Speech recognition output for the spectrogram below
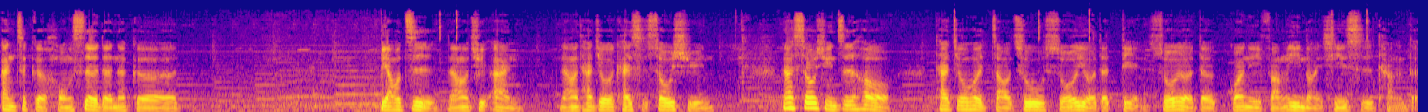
按这个红色的那个标志，然后去按，然后它就会开始搜寻。那搜寻之后，它就会找出所有的点，所有的关于防疫暖心食堂的。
